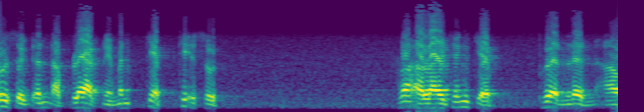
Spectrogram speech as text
ู้สึกอันดับแรกเนี่ยมันเจ็บที่สุด เพราะอะไรถึงเจ็บเพื่อนเล่นเอา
